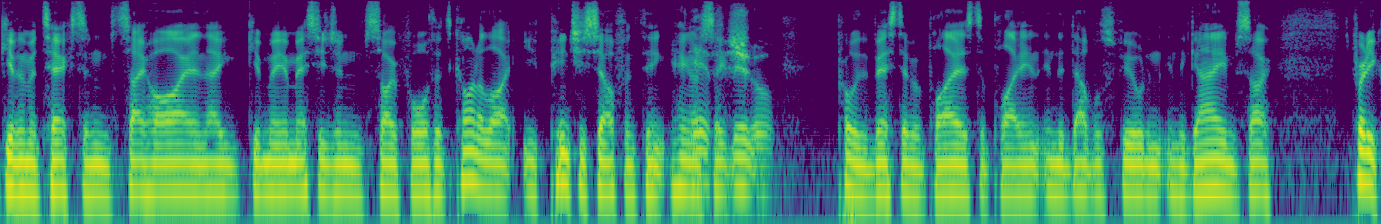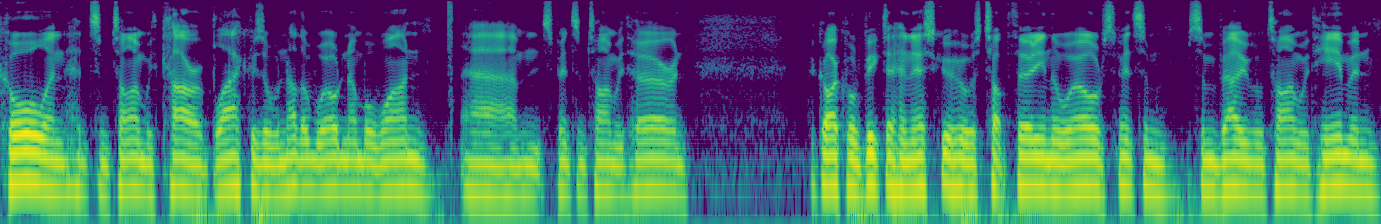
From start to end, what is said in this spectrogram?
give them a text and say hi, and they give me a message and so forth. It's kind of like you pinch yourself and think, hang on Yeah, a sec, they're sure. probably the best ever players to play in, in the doubles field in, in the game. So it's pretty cool, and had some time with Cara Black, who's another world number one. Um, spent some time with her and a guy called Victor Hanescu, who was top 30 in the world. Spent some some valuable time with him, and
